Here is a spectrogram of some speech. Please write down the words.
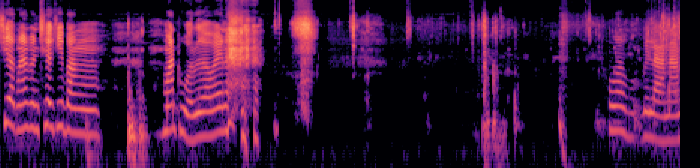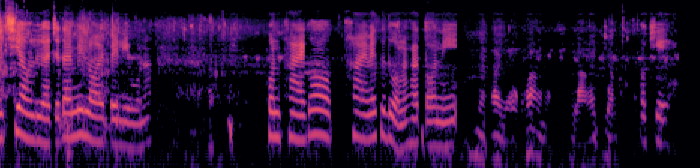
เชือกนั้นเป็นเชือกที่บางมัดหัวเรือไว้นะ เพราะว่าเวลาน้ำเชี่ยวเรือจะได้ไม่ลอยไปเร็วนะ คนพายก็พายไม่สะดวกนะคะ ตอนนี้ไม่ใช่เอาขว้างนะหลังไอ้เจียงโอเคค่ะ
